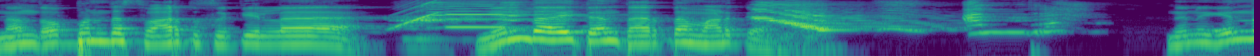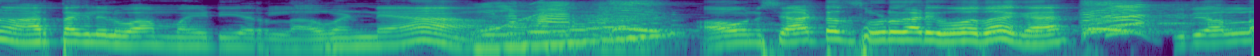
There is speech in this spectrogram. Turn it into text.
ಹ್ಮ್. ನಂದೊಬ್ಬಂದ ಸ್ವಾರ್ಥ ಸುಖಿಲ್ಲ ನಿಂದ ಐತೆ ಅಂತ ಅರ್ಥ ಮಾಡ್ಕ. ನಿನಗಿನ್ನೂ ಅರ್ಥ ಆಗ್ಲಿಲ್ವಾ ಮೈ ಡಿಯರ್ ಲಾವಣ್ಯ? ಅವನು ಶಾಟದ ಸುಡುಗಾಡಿಗೆ ಹೋದಾಗ ಇದು ಎಲ್ಲ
